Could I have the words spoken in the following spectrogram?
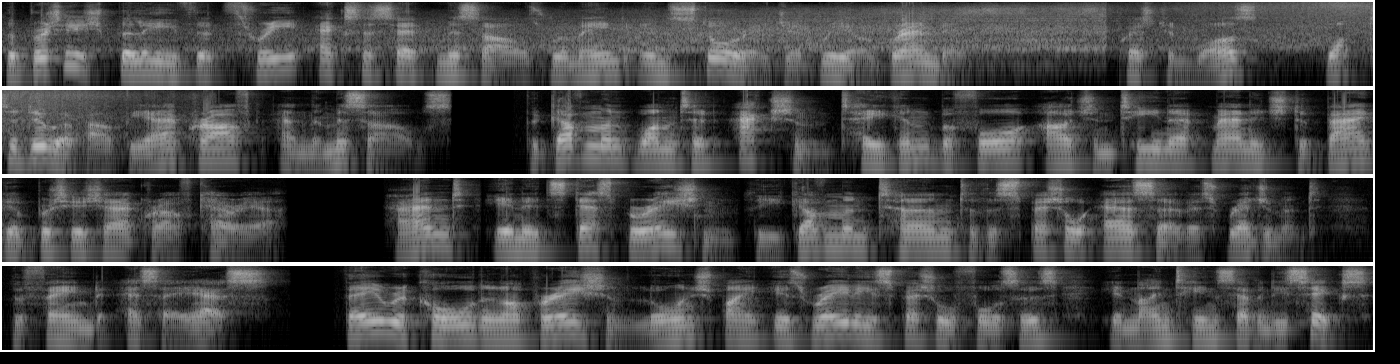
The British believed that three Exocet missiles remained in storage at Rio Grande. The question was what to do about the aircraft and the missiles. The government wanted action taken before Argentina managed to bag a British aircraft carrier, and in its desperation, the government turned to the Special Air Service Regiment, the famed SAS. They recalled an operation launched by Israeli Special Forces in 1976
